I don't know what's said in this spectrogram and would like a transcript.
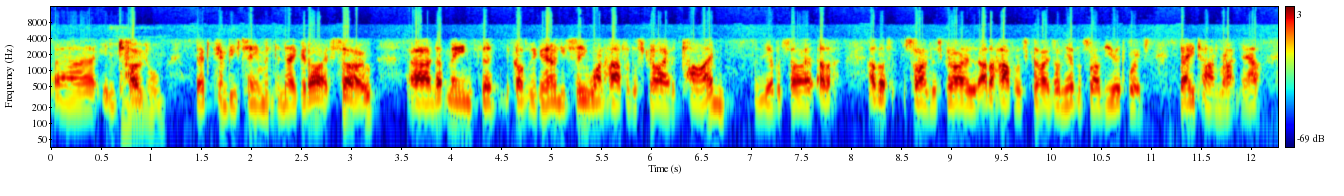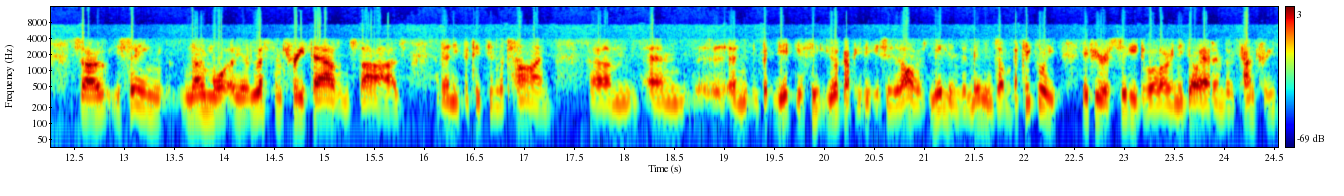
uh, in total mm. that can be seen with the naked eye. So uh, that means that because we can only see one half of the sky at a time, and the other side, other, other side of the sky, the other half of the sky is on the other side of the Earth where it's daytime right now. So you're seeing no more, less than 3,000 stars at any particular time. Um, and and but yet you, think, you look up, you, you see, oh, there's millions and millions of them. Particularly if you're a city dweller and you go out into the country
